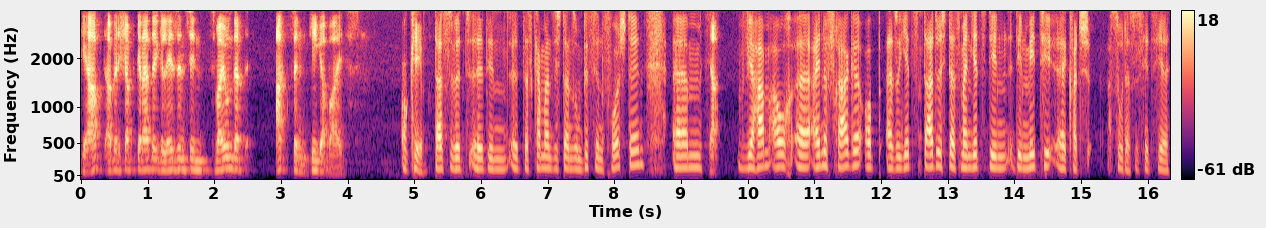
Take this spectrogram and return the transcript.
gehabt, aber ich habe gerade gelesen, sind 218 Gigabytes. Okay, das wird äh, den, äh, das kann man sich dann so ein bisschen vorstellen. Ähm, ja. Wir haben auch äh, eine Frage, ob also jetzt dadurch, dass man jetzt den den Meteor, äh, Quatsch, ach so, das ist jetzt hier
